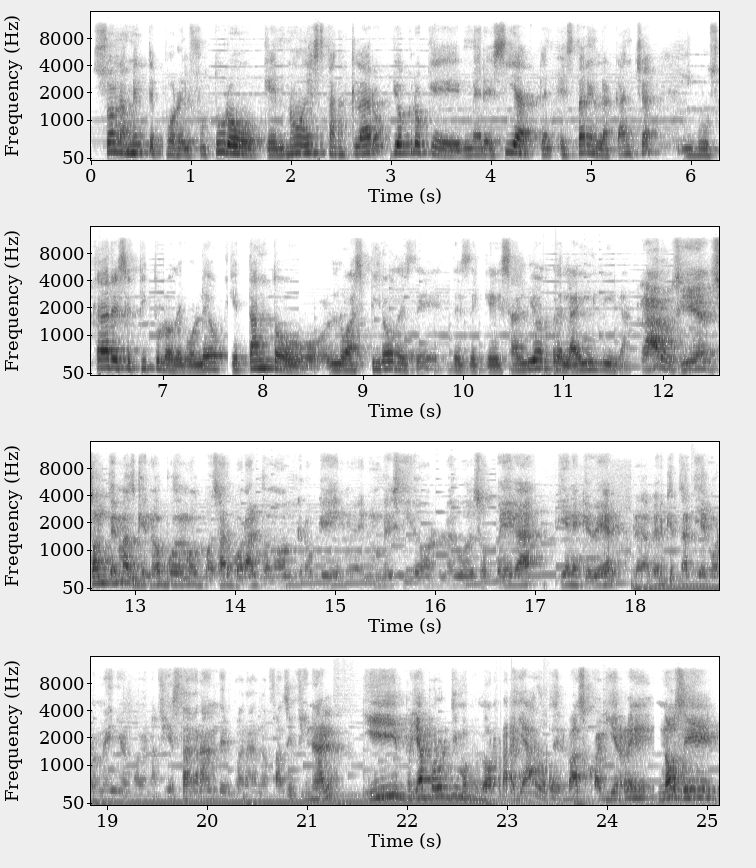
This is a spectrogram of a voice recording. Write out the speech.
solamente por el futuro que no es tan claro, yo creo que merecía estar en la cancha y buscar ese título de goleo que tanto lo aspiró desde, desde que salió de la I-Liga. Claro, sí, eh, son temas que no podemos pasar por alto, ¿no? Creo que en un vestidor luego eso pega, tiene que ver, a ver qué tal Diego Ormeño para la fiesta grande, para la fase final. Y pues ya por último, pues los rayados del Vasco Aguirre, no sé,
